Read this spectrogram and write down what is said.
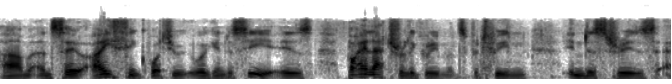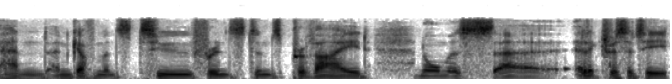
Um, and so I think what you, we're going to see is bilateral agreements between industries and, and governments to, for instance, provide enormous uh, electricity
